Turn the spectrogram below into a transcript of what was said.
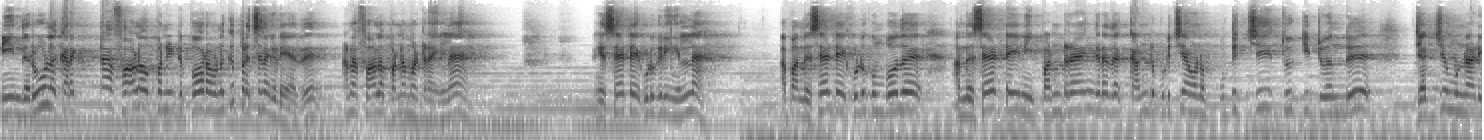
நீ இந்த ரூலை கரெக்டாக ஃபாலோ பண்ணிட்டு போகிறவனுக்கு பிரச்சனை கிடையாது. ஆனால் ஃபாலோ பண்ண மாட்டேறாங்களே நீங்கள் சேட்டையை கொடுக்குறீங்கல்ல? அப்போ அந்த சேட்டையை கொடுக்கும்போது அந்த சேட்டை நீ பண்ணுறேங்கிறத கண்டுபிடிச்சி அவனை பிடிச்சி தூக்கிட்டு வந்து ஜட்ஜு முன்னாடி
